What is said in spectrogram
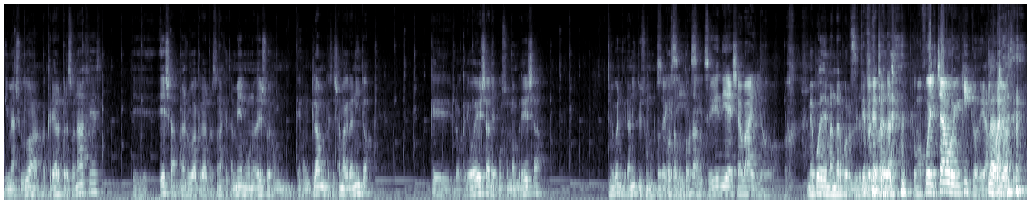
y me ayudó a, a crear personajes. Eh, ella me ayudó a crear personajes también. Uno de ellos es un, es un clown que se llama Granito. Que lo creó ella, le puso el nombre ella. Y bueno, Granito hizo un O montón sea de cosas si, por todos si- lados. si hoy en día ella va y lo. Me puede demandar por se el te puede derecho de- mandar. Como fue el chavo y Kiko, digamos. Claro.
